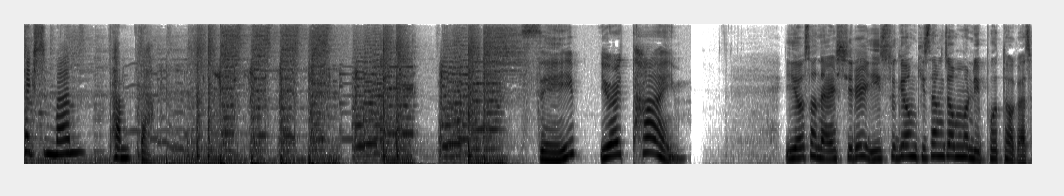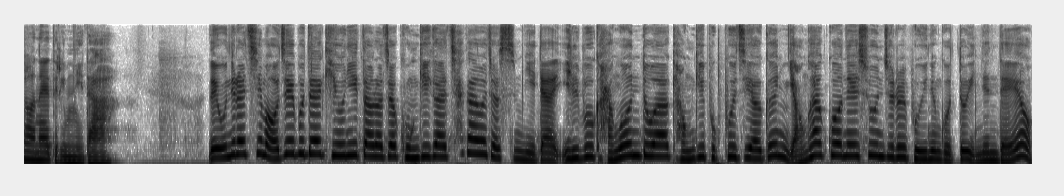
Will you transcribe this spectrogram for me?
핵심만 담다. Save your time. 이어서 날씨를 이수경 기상 전문 리포터가 전해드립니다. 네, 오늘 아침 어제보다 기온이 떨어져 공기가 차가워졌습니다. 일부 강원도와 경기 북부 지역은 영하권의 수온주를 보이는 곳도 있는데요.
